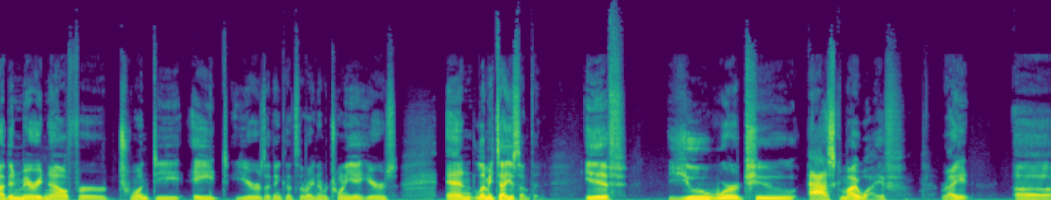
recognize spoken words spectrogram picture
I've been married now for 28 years. I think that's the right number 28 years. And let me tell you something. If you were to ask my wife, right, uh,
